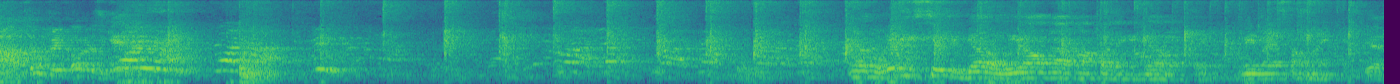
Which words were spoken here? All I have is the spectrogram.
Oh, two and three quarters again. You know, the way these two can go, we all know how far they can go. I mean, last all night. Yeah.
